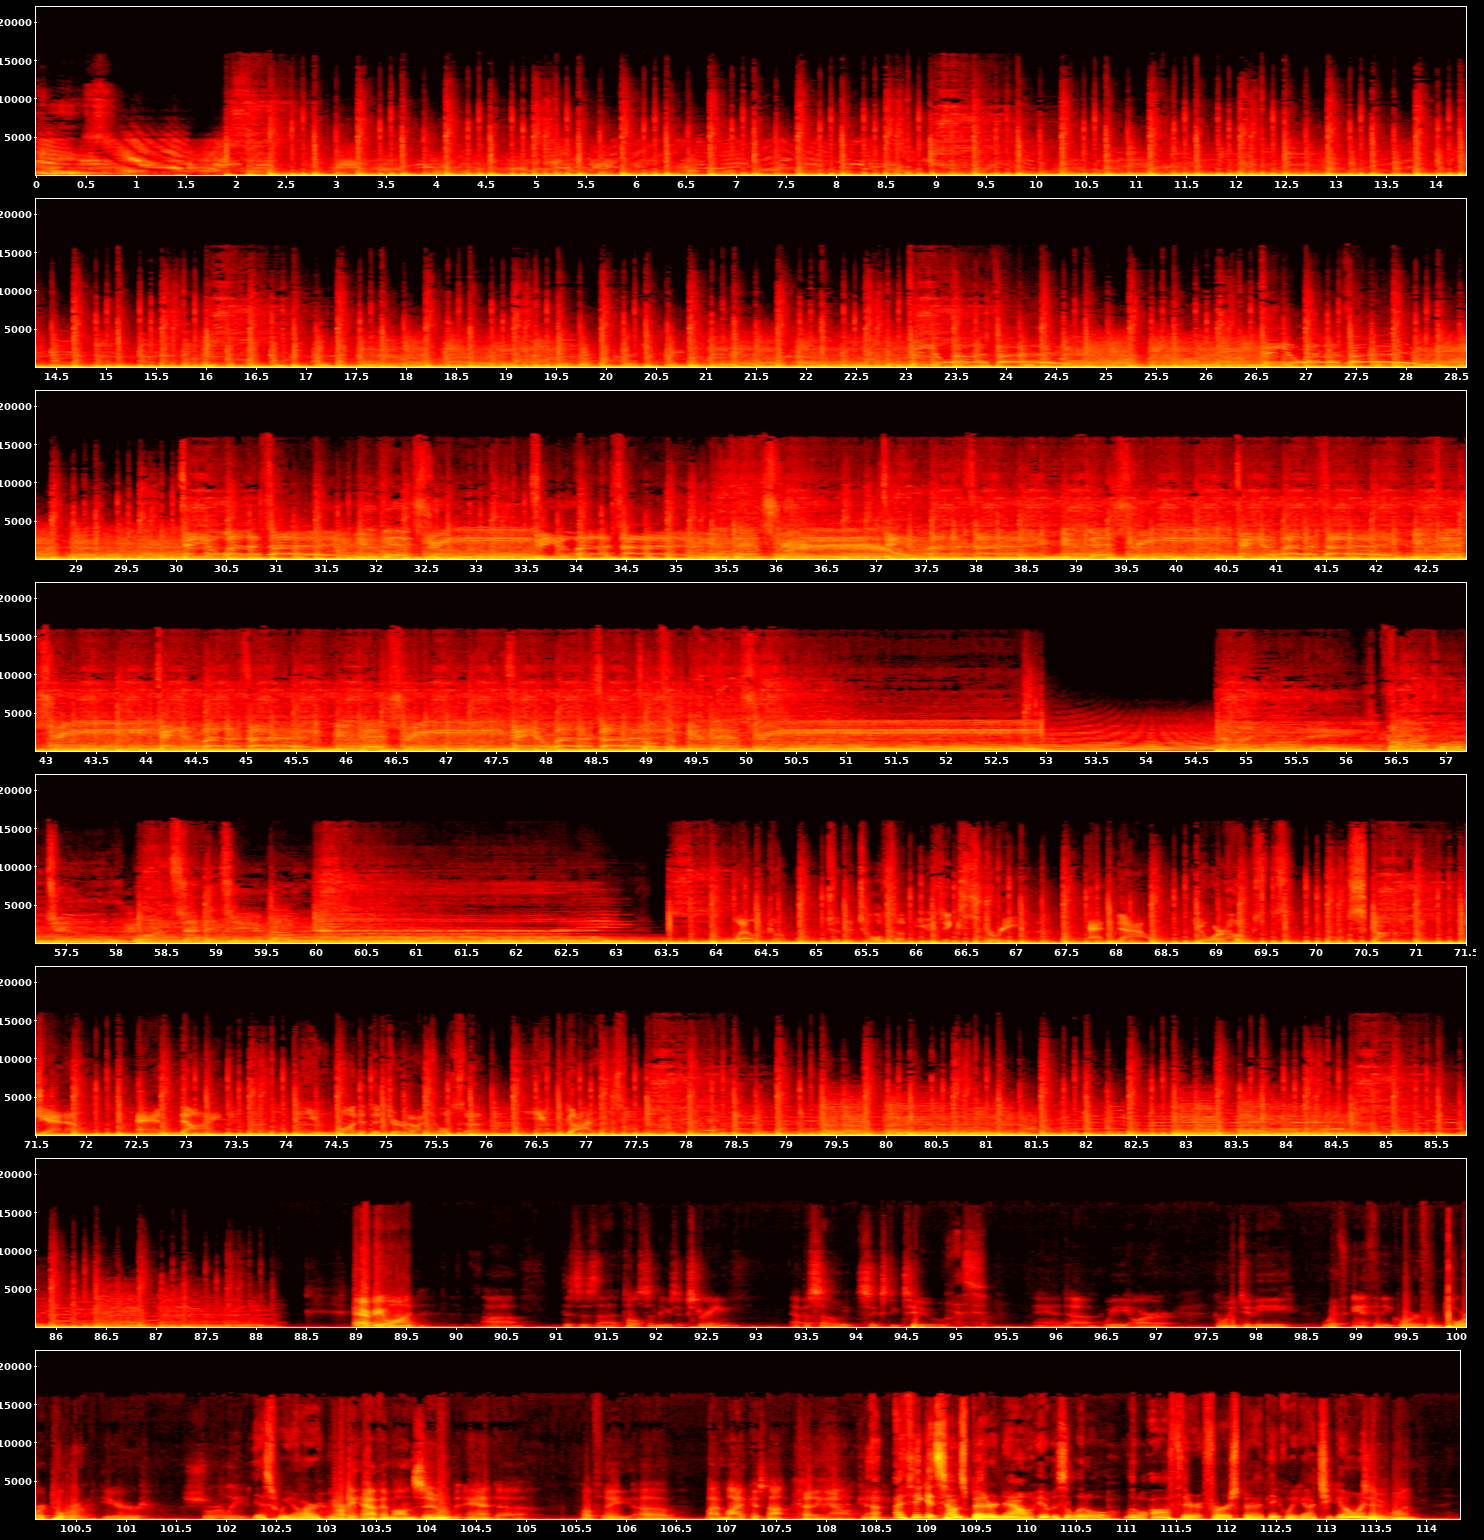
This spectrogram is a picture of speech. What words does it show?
Ladies. Everyone, um, this is uh, Tulsa Music Stream, episode 62. Yes. And uh, we are going to be with Anthony Corder from Tora Tora here shortly. Yes, we are. We already have him on Zoom, and uh, hopefully uh, my mic is not cutting out. Can? I think it sounds better now. It was a little little off there at first, but I think we got you going. Two, one.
